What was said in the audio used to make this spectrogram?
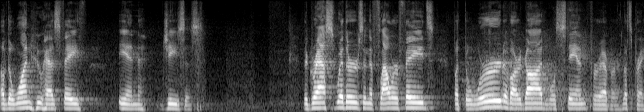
of the one who has faith in Jesus. The grass withers and the flower fades, but the word of our God will stand forever. Let's pray.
